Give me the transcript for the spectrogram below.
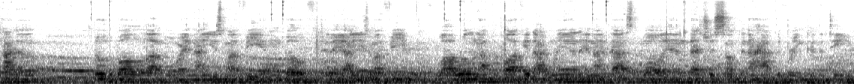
trying to throw the ball a lot more, and I used my feet on both today. I used my feet while rolling out the pocket. I ran and I passed the ball, and that's just something I have to bring to the team.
